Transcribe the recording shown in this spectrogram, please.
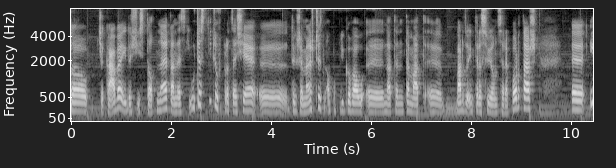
to ciekawe i dość istotne, Taneski uczestniczył w procesie y, tychże mężczyzn, opublikował y, na ten temat y, bardzo interesujący reportaż. Y, I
